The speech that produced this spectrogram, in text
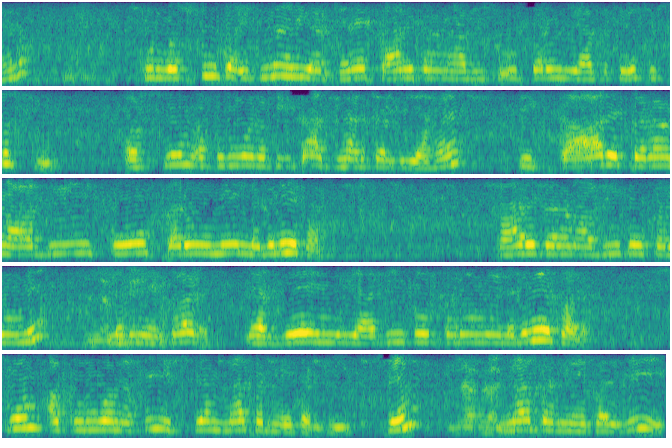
है ना? पूर्वस्तु का इतना ही अर्थ है कार्य करनादिशु कर्म व्यापक सत्सु और स्वयं अपूर्वन अपी का अध्ययन कर दिया है कि कार्यकरण आदि को कर्म में लगने पर कार्यकरण आदि को कर्म में लगने पर या दे इंद्रियादि को कर्म में लगने पर स्वयं अपूर्व नफी स्वयं न करने पर भी स्वयं न करने पर भी।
